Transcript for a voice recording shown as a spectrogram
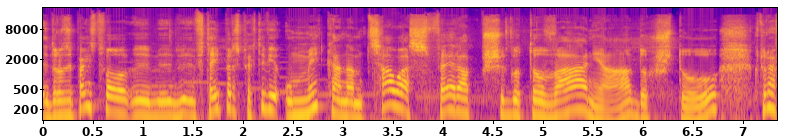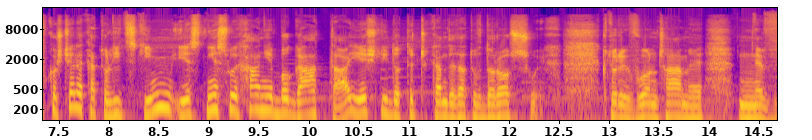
e, drodzy Państwo, y, y, w tej perspektywie umyka nam cała sfera przygotowania do chrztu, która w Kościele katolickim jest niesłychanie bogata, jeśli dotyczy kandydatów dorosłych, których włączamy w,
